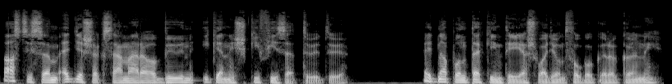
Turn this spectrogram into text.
Azt hiszem, egyesek számára a bűn igenis kifizetődő. Egy napon tekintélyes vagyont fogok örökölni.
